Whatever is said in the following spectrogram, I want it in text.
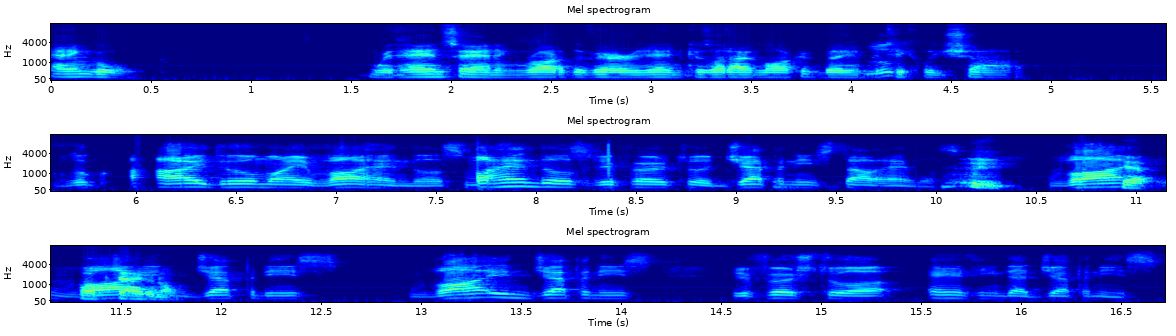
angle with hand sanding right at the very end because I don't like it being Look- particularly sharp. Look, I do my VA handles. VA handles refer to Japanese style handles. VA, Yeah, VA octagonal. in Japanese, VA in Japanese refers to uh, anything that Japanese.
